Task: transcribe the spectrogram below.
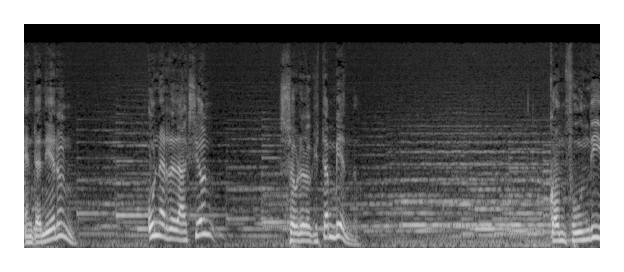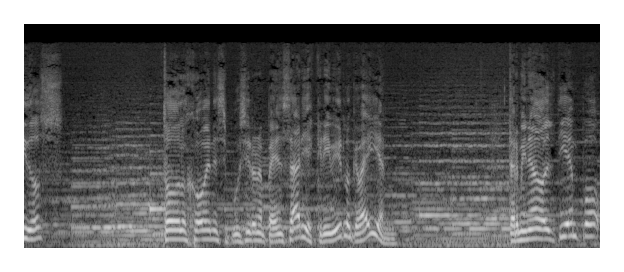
¿Entendieron? Una redacción sobre lo que están viendo. Confundidos, todos los jóvenes se pusieron a pensar y escribir lo que veían. Terminado el tiempo,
